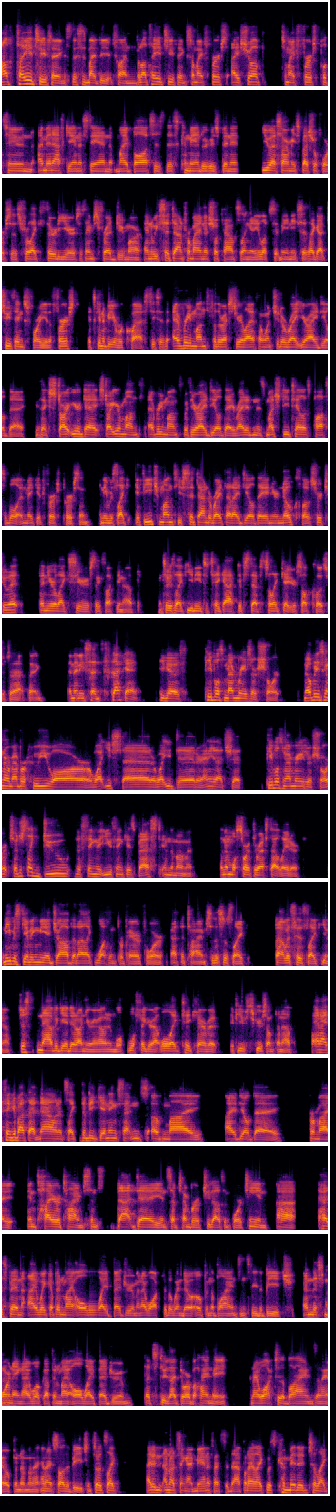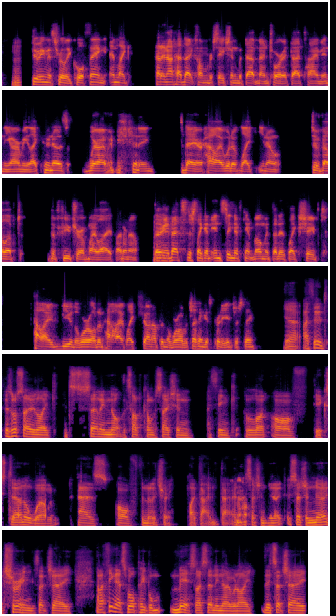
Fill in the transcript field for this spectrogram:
I'll tell you two things. This is might be fun, but I'll tell you two things. So my first I show up to my first platoon. I'm in Afghanistan. My boss is this commander who's been in US Army Special Forces for like 30 years. His name's Fred Dumar. And we sit down for my initial counseling and he looks at me and he says, I got two things for you. The first, it's going to be a request. He says, every month for the rest of your life, I want you to write your ideal day. He's like, start your day, start your month every month with your ideal day. Write it in as much detail as possible and make it first person. And he was like, if each month you sit down to write that ideal day and you're no closer to it, then you're like seriously fucking up. And so he's like, you need to take active steps to like get yourself closer to that thing. And then he said, second, he goes, people's memories are short. Nobody's going to remember who you are or what you said or what you did or any of that shit. People's memories are short. So just like do the thing that you think is best in the moment and then we'll sort the rest out later. And he was giving me a job that I like wasn't prepared for at the time. So this was like that was his like, you know, just navigate it on your own and we'll we'll figure out we'll like take care of it if you screw something up. And I think about that now and it's like the beginning sentence of my ideal day for my entire time since that day in September of 2014 uh, has been I wake up in my all white bedroom and I walk to the window, open the blinds, and see the beach. And this mm. morning I woke up in my all white bedroom that's through that door behind me. And I walked to the blinds and I opened them and I, and I saw the beach. And so it's like, I didn't, I'm not saying I manifested that, but I like was committed to like mm. doing this really cool thing. And like, had I not had that conversation with that mentor at that time in the army, like who knows where I would be sitting today or how I would have like, you know, developed the future of my life. I don't know. Mm. That's just like an insignificant moment that has like shaped how I view the world and how I've like shown up in the world, which I think is pretty interesting. Yeah, I think it's also like it's certainly not the type of conversation I think a lot of the external world has of the military like that that no. Uh-huh. such a such a nurturing such a and I think that's what people miss. I certainly know when I there's such a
